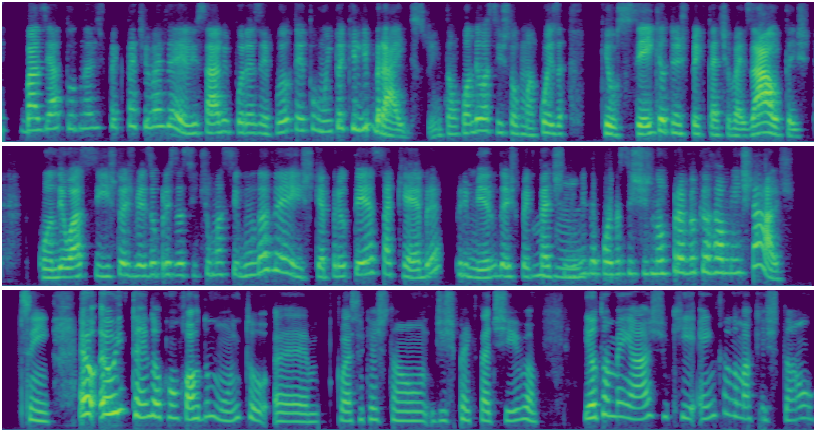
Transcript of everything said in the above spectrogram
e basear tudo nas expectativas dele, sabe? Por exemplo, eu tento muito equilibrar isso. Então, quando eu assisto alguma coisa que eu sei que eu tenho expectativas altas, quando eu assisto, às vezes eu preciso assistir uma segunda vez, que é pra eu ter essa quebra, primeiro, da expectativa, Uhum. e depois assistir de novo pra ver o que eu realmente acho. Sim, eu, eu entendo, eu concordo muito é, com essa questão de expectativa. E eu também acho que entra numa questão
